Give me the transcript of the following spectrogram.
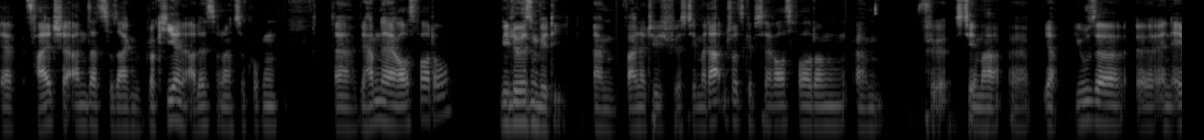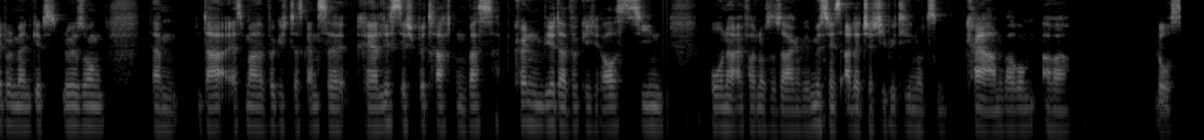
der falsche Ansatz zu sagen, wir blockieren alles, sondern zu gucken, äh, wir haben eine Herausforderung, wie lösen wir die? ähm, weil natürlich für das Thema Datenschutz gibt es Herausforderungen, ähm, für das Thema äh, ja, User äh, Enablement gibt es Lösungen. Ähm, da erstmal wirklich das Ganze realistisch betrachten, was können wir da wirklich rausziehen, ohne einfach nur zu sagen, wir müssen jetzt alle ChatGPT nutzen. Keine Ahnung warum, aber los.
